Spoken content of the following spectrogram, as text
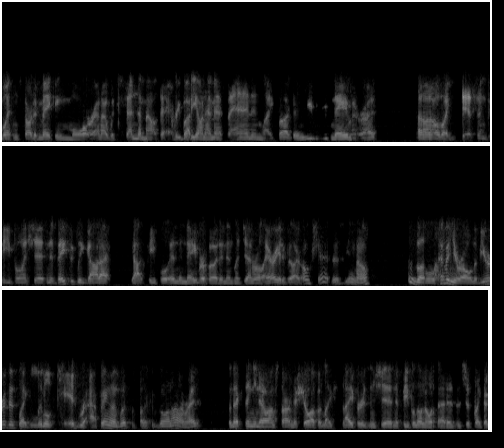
went and started making more, and I would send them out to everybody on MSN and like fucking you, you name it, right? Uh, I was like dissing people and shit, and it basically got got people in the neighborhood and in the general area to be like, oh shit, this you know, this is an 11 year old. Have you heard this like little kid rapping? Like, what the fuck is going on, right? The next thing you know, I'm starting to show up at like ciphers and shit. And if people don't know what that is, it's just like a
